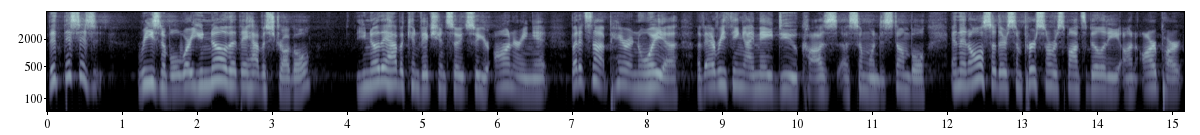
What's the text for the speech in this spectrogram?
This is reasonable where you know that they have a struggle, you know they have a conviction, so, so you're honoring it, but it's not paranoia of everything I may do cause uh, someone to stumble. And then also, there's some personal responsibility on our part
